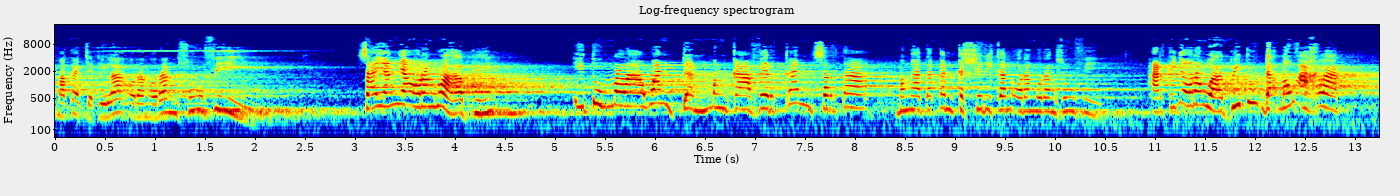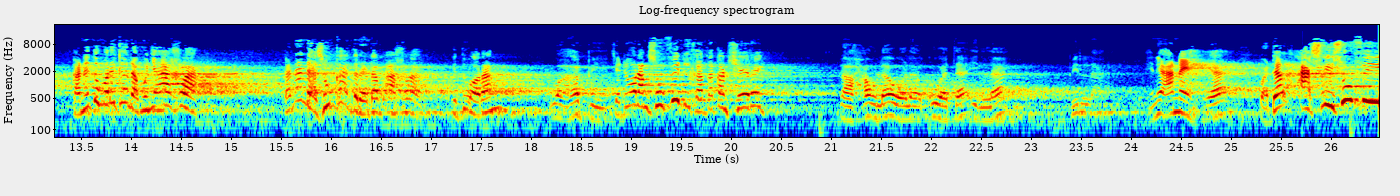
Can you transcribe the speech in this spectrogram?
maka jadilah orang-orang sufi. Sayangnya orang Wahabi itu melawan dan mengkafirkan serta mengatakan kesyirikan orang-orang sufi. Artinya orang Wahabi itu tidak mau akhlak. Karena itu mereka tidak punya akhlak. Karena tidak suka terhadap akhlak. Itu orang Wahabi. Jadi orang sufi dikatakan syirik. La haula wala quwata illa billah. Ini aneh ya. Padahal asli sufi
